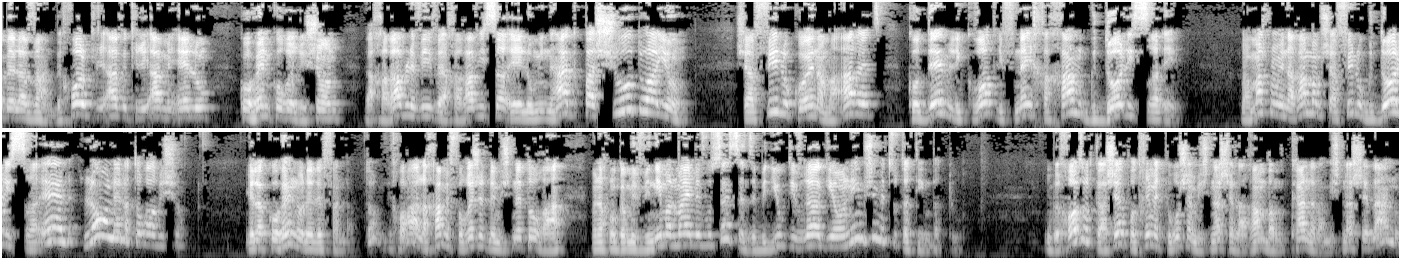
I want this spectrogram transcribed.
גבי לבן, בכל קריאה וקריאה מאלו, כהן קורא ראשון, ואחריו לוי ואחריו ישראל, ומנהג פשוט הוא היום, שאפילו כהן עם הארץ, קודם לקרות לפני חכם גדול ישראל. ממש מן הרמב"ם שאפילו גדול ישראל לא עולה לתורה ראשון, אלא כהן עולה לפניו. טוב, לכאורה הלכה מפורשת במשנה תורה, ואנחנו גם מבינים על מה היא מבוססת, זה בדיוק דברי הגאונים שמצוטטים בטור. ובכל זאת, כאשר פותחים את פירוש המשנה של הרמב"ם כאן על המשנה שלנו,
